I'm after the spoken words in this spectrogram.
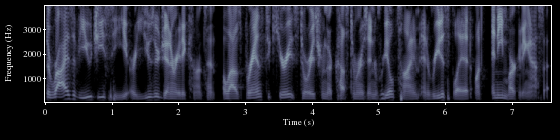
The rise of UGC, or user generated content, allows brands to curate stories from their customers in real time and redisplay it on any marketing asset.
